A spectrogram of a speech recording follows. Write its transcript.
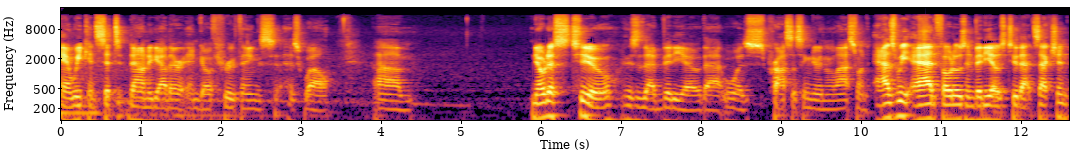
and we can sit down together and go through things as well. Um, notice too, this is that video that was processing during the last one. As we add photos and videos to that section,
